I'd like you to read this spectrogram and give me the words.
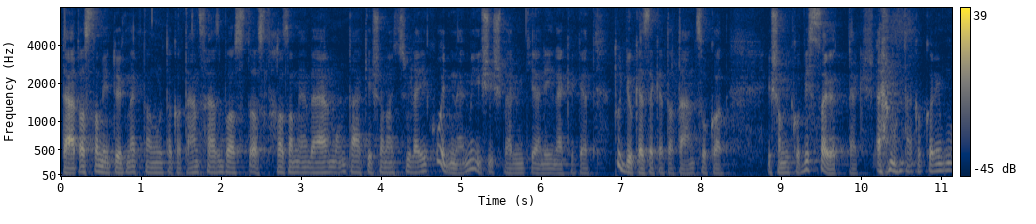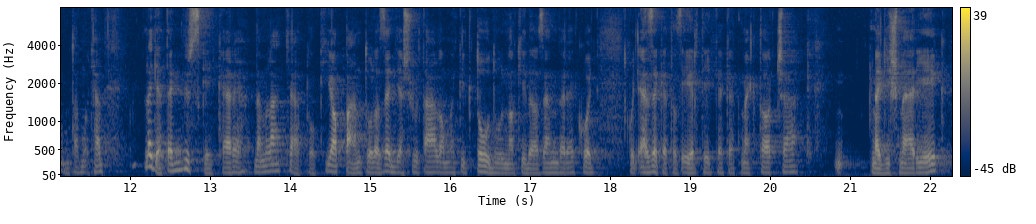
Tehát azt, amit ők megtanultak a táncházba, azt, azt hazamenve elmondták, és a nagyszüleik, hogy nem, mi is ismerünk ilyen énekeket, tudjuk ezeket a táncokat. És amikor visszajöttek, és elmondták, akkor én mondtam, hogy hát legyetek büszkék erre, nem látjátok? Japántól az Egyesült Államokig tódulnak ide az emberek, hogy, hogy ezeket az értékeket megtartsák, megismerjék,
